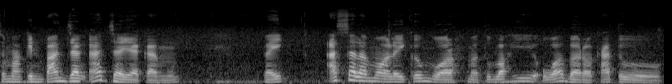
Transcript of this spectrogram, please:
Semakin panjang aja ya kamu. Baik, Assalamualaikum warahmatullahi wabarakatuh.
